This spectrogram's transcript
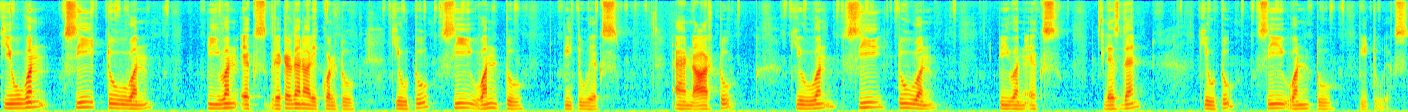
Q 1 C 2 1 P 1 x greater than or equal to Q 2 C 1 2 P 2 x and R 2 Q 1 C 2 1 P 1 x less than q 2 c 1 2 p 2 x.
